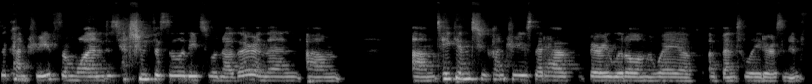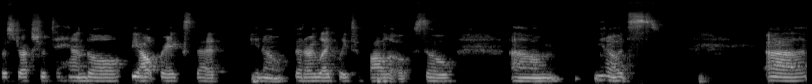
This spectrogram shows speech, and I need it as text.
the country from one detention facility to another and then um, um, taken to countries that have very little in the way of, of, ventilators and infrastructure to handle the outbreaks that you know that are likely to follow. So, um, you know, it's uh,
